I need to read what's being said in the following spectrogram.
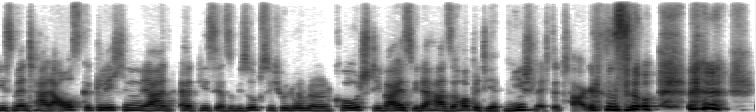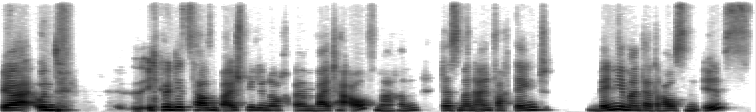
die ist mental ausgeglichen, ja, äh, die ist ja sowieso Psychologin und Coach, die weiß, wie der Hase hoppelt, die hat nie schlechte Tage. ja, und ich könnte jetzt tausend Beispiele noch ähm, weiter aufmachen, dass man einfach denkt, wenn jemand da draußen ist,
